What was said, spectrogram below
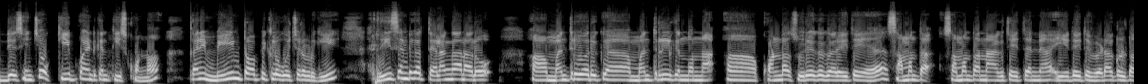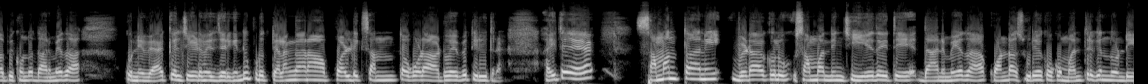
ఉద్దేశించి ఒక కీ పాయింట్ కింద తీసుకున్నాం. కానీ మెయిన్ టాపిక్లోకి వచ్చేటప్పటికి రీసెంట్గా తెలంగాణలో మంత్రివర్గ మంత్రుల కింద ఉన్న కొండ కొండా సురేఖ గారు అయితే సమంత సమంత నాగ చైతన్య ఏదైతే విడాకుల టాపిక్ ఉందో దాని మీద కొన్ని వ్యాఖ్యలు చేయడం అయితే జరిగింది. ఇప్పుడు తెలంగాణ పాలిటిక్స్ అంతా కూడా అటువైపే తిరుగుతున్నాయి. అయితే సమంతని విడాకులు సంబంధించి ఏదైతే దాని మీద కొండా సురేఖ ఒక మంత్రి కింద ఉండి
